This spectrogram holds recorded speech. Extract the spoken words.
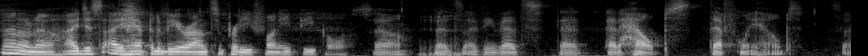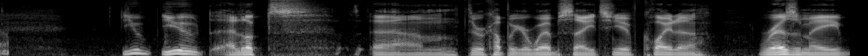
I don't know. I just I happen to be around some pretty funny people, so yeah. that's I think that's that that helps. Definitely helps. You you I looked um, through a couple of your websites. You have quite a resume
